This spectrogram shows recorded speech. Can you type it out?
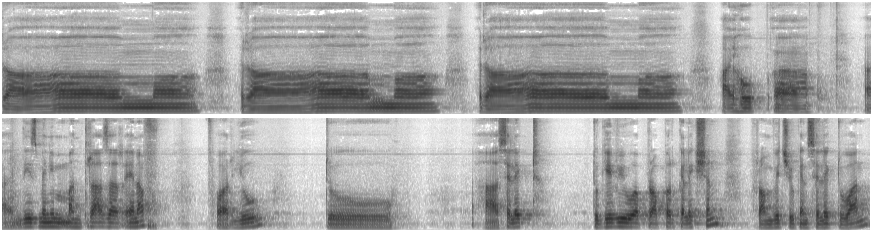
Ram, Ram, Ram. These many mantras are enough for you to uh, select, to give you a proper collection from which you can select one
